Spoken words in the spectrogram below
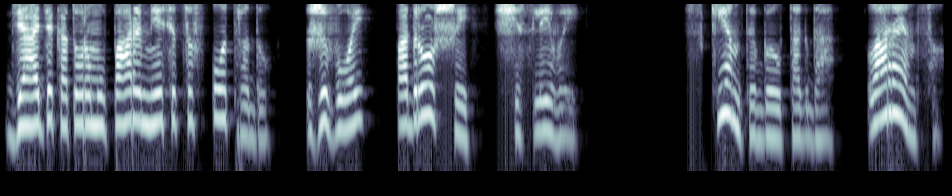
дядя, которому пара месяцев от роду. Живой, подросший, счастливый. С кем ты был тогда, Лоренцо?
